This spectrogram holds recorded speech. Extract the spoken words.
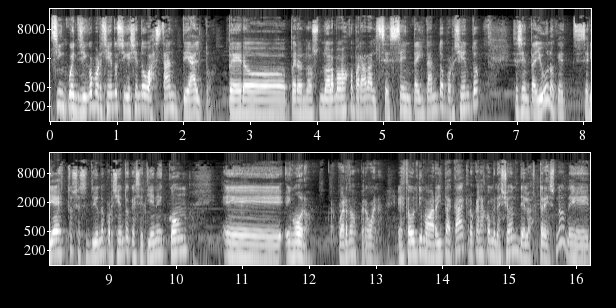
55% sigue siendo bastante alto, pero, pero no lo vamos a comparar al 60 y tanto por ciento, 61, que sería esto, 61% que se tiene con eh, en oro, ¿de acuerdo? Pero bueno, esta última barrita acá creo que es la combinación de los tres, ¿no? De,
